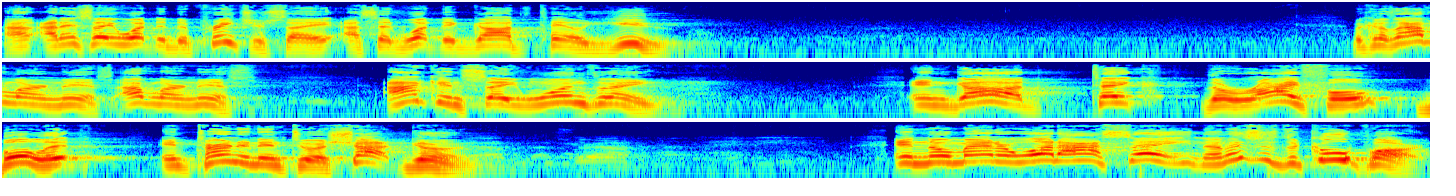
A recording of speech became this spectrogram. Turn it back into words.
I, I didn't say what did the preacher say. I said, what did God tell you? Because I've learned this. I've learned this. I can say one thing, and God take the rifle bullet and turn it into a shotgun. And no matter what I say, now this is the cool part.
